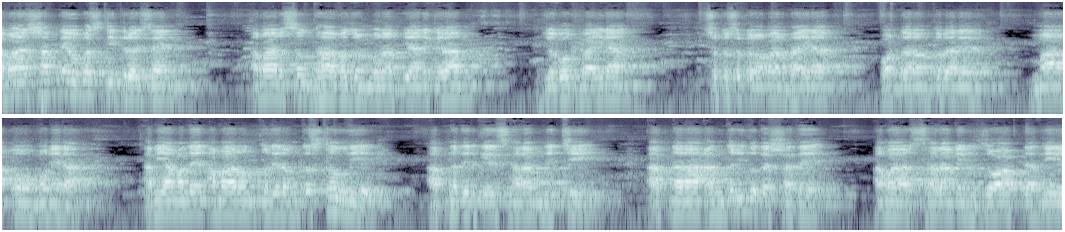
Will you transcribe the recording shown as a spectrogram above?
আমার সামনে উপস্থিত রয়েছেন আমার শ্রদ্ধা ভজন মুরাব্বিয়ান কেরাম, যুবক ভাইরা, ছোট ছোট আমার ভাইরা, পর্দার অন্তরালের মা ও বোনেরা আমি আমাদের আমার অন্তরের অন্তঃস্থল দিয়ে আপনাদেরকে সালাম দিচ্ছি। আপনারা আন্তরিকতার সাথে আমার সালামের জবাবটা দিয়ে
